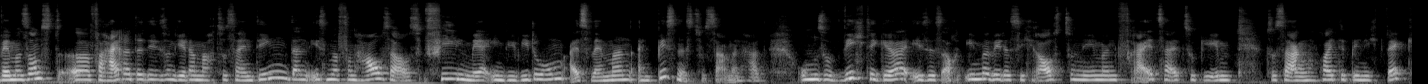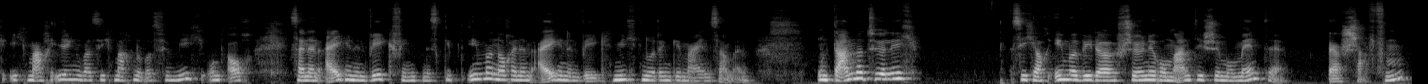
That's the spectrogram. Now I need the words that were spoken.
Wenn man sonst äh, verheiratet ist und jeder macht so sein Ding, dann ist man von Haus aus viel mehr Individuum, als wenn man ein Business zusammen hat. Umso wichtiger ist es auch immer wieder, sich rauszunehmen, Freizeit zu geben, zu sagen, heute bin ich weg, ich mache irgendwas, ich mache nur was für mich und auch seinen eigenen Weg finden. Es gibt immer noch einen eigenen Weg, nicht nur den gemeinsamen. Und dann natürlich sich auch immer wieder schöne romantische Momente erschaffen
